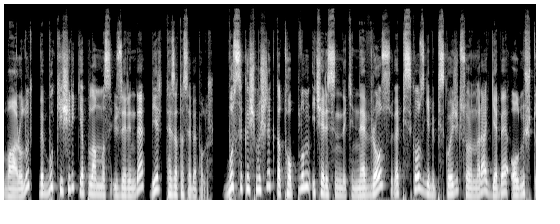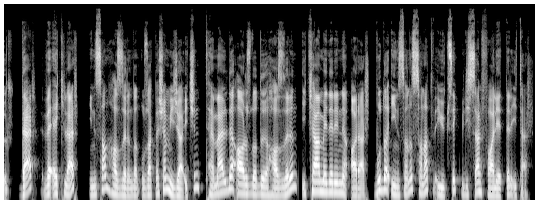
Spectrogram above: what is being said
var olur ve bu kişilik yapılanması üzerinde bir tezata sebep olur. Bu sıkışmışlık da toplum içerisindeki nevroz ve psikoz gibi psikolojik sorunlara gebe olmuştur der ve ekler insan hazlarından uzaklaşamayacağı için temelde arzuladığı hazların ikamelerini arar. Bu da insanı sanat ve yüksek bilişsel faaliyetlere iter.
